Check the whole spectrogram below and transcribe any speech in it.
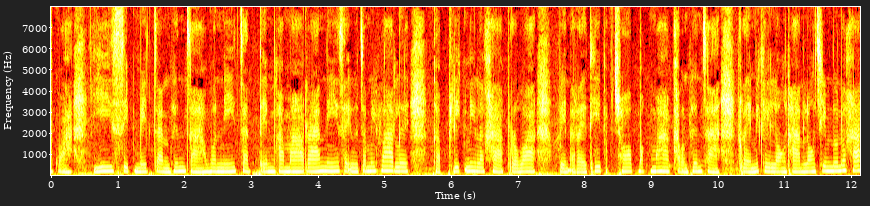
ำกว่า 20 เม็ดจันเพื่อนจ๋าวันนี้จัดเต็มค่ะมาร้านนี้สายูจะไม่พลาดเลยกับพริกนี่แหละค่ะ เพราะว่าเป็นอะไรที่แบบชอบมากๆค่ะเพื่อนๆจ๋าใครไม่เคยลองทานลองชิมดูนะคะ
